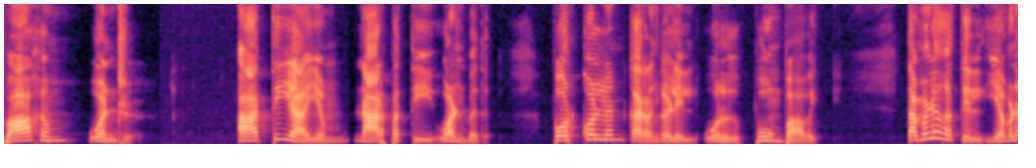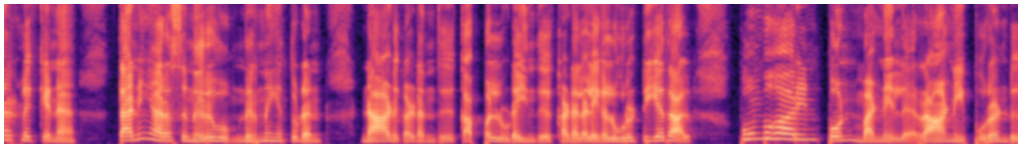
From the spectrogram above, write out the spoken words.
பாகம் ஒன்று. அத்தியாயம் நாற்பத்தி ஒன்பது. பொற்கொல்லன் கரங்களில் ஒரு பூம்பாவை. தமிழகத்தில் யவனர்களுக்கென தனி அரசு நிறுவும் நிர்ணயத்துடன் நாடு கடந்து கப்பல் உடைந்து கடலலைகள் உருட்டியதால் பூம்புகாரின் பொன் மண்ணில் ராணி புரண்டு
